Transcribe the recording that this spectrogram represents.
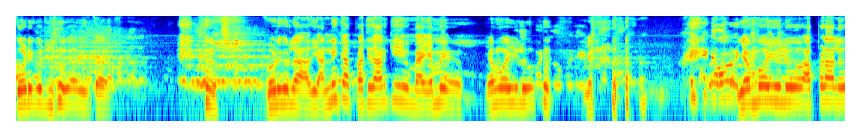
కోడిగుడ్లు ఇంకా. కోడిగుడ్లు అది అన్ని ఇంకా ప్రతిదానికి ఎంఓయూలు ఎంఓయూలు అప్పడాలు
